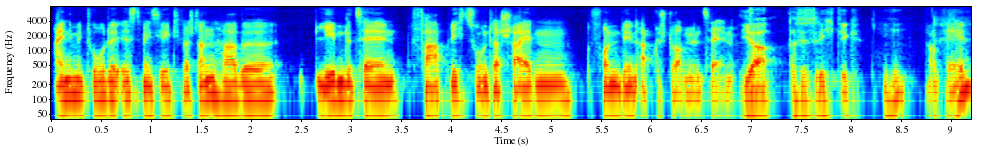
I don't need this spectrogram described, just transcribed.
Eine Methode ist, wenn ich sie richtig verstanden habe, lebende Zellen farblich zu unterscheiden von den abgestorbenen Zellen. Ja, das ist richtig. Mhm. Okay.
